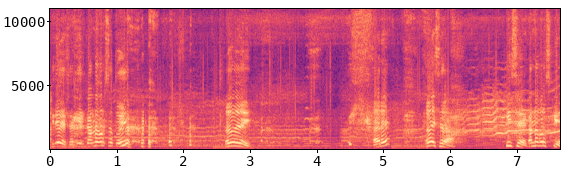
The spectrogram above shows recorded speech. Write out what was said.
কিরে শাকির কান্না করছ তুই? এই। আরে এই সেরা কিসে? কান্না করছ কে?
